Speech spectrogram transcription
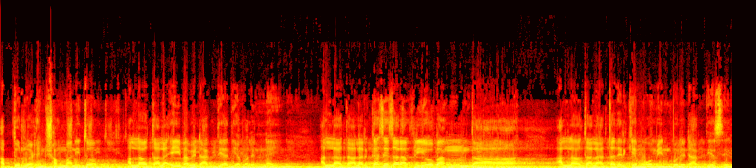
আব্দুর রহিম সম্মানিত, আল্লাহ তাআলা এইভাবে ডাক দিয়া দিয়া বলেন নাই। আল্লাহ তাআলার কাছে যারা প্রিয় বান্দা, আল্লাহ তাআলা তাদেরকে মমিন বলে ডাক দিয়েছেন।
